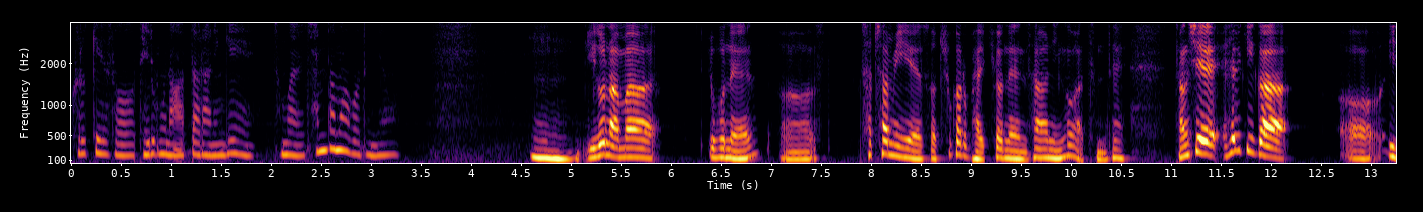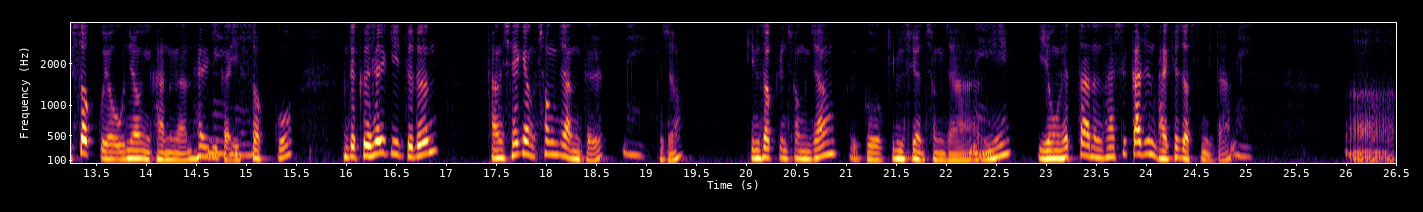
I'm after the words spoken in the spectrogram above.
그렇게 해서 데리고 나왔다라는 게 정말 참담하거든요. 음, 이건 아마 이번에 어, 사참위에서 추가로 밝혀낸 사안인 것 같은데 당시에 헬기가 어, 있었고요. 운영이 가능한 헬기가 네 있었고 근데 그 헬기들은 당시 해경청장들 네. 그죠? 김석균 청장 그리고 김수현 청장이 네. 이용을 했다는 사실까지는 밝혀졌습니다. 네. 어,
